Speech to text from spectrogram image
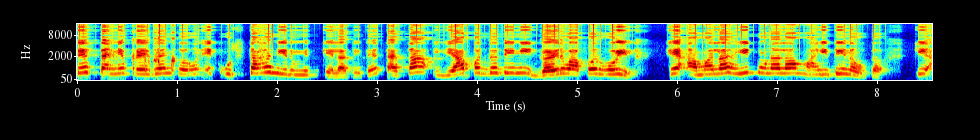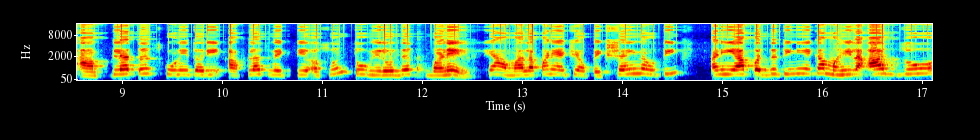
तेच त्यांनी प्रेझेंट करून एक उत्साह निर्मित केला तिथे. त्याचा या पद्धतीने गैरवापर होईल. हे आम्हालाही कुणाला माहिती नव्हतं की आपल्यातच कोणीतरी आपलाच व्यक्ती असून तो विरोधक बनेल हे आम्हाला पण याची अपेक्षाही नव्हती. आणि या पद्धतीने एका महिला आज जो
